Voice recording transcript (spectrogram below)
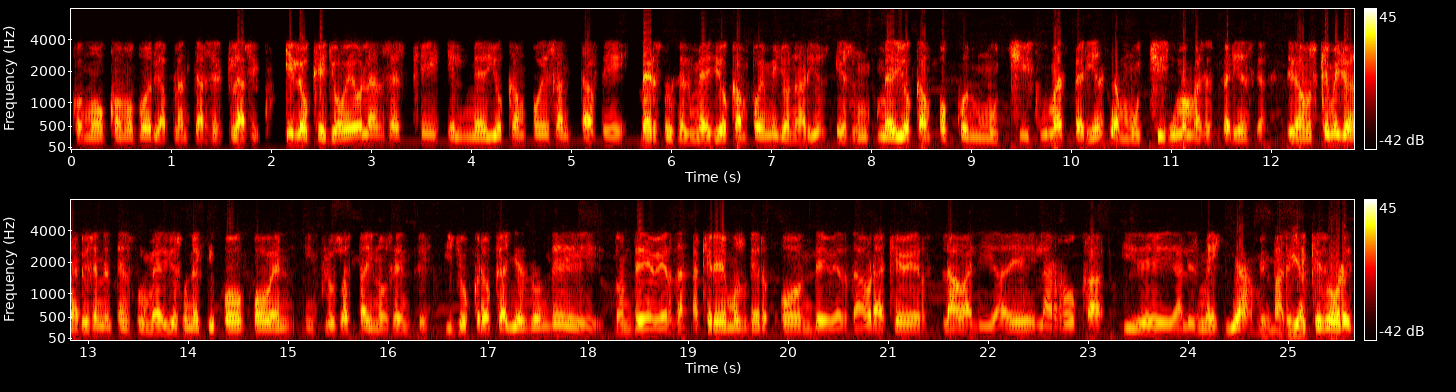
cómo, cómo podría plantearse el clásico. Y lo que yo veo, Lanza, es que el medio campo de Santa Fe versus el medio campo de Millonarios es un medio campo con muchísima experiencia, muchísima más experiencia. Digamos que Millonarios en, en su medio es un equipo joven, incluso hasta inocente, y yo creo que ahí es donde, donde de verdad queremos ver, o donde de verdad habrá que ver la valía de La Roca y de Alex Mejía. Me De parece Mejía. que sobre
